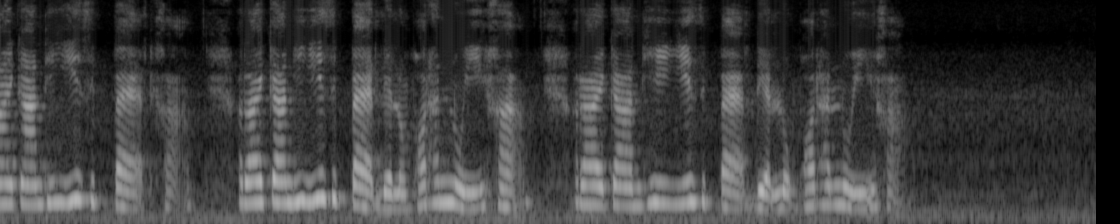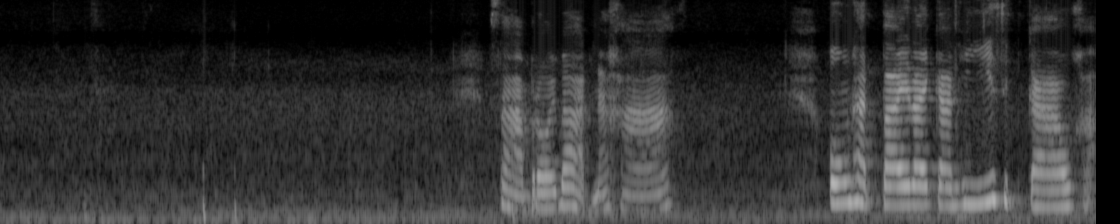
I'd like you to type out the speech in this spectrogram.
รายการที่ 28 ค่ะ รายการที่ 28 เหรียญหลวงพ่อท่านหนุยค่ะ รายการที่ 28 เหรียญหลวงพ่อท่านหนุยค่ะ300บาทนะคะ องค์ถัดไปรายการที่ 29 ค่ะ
